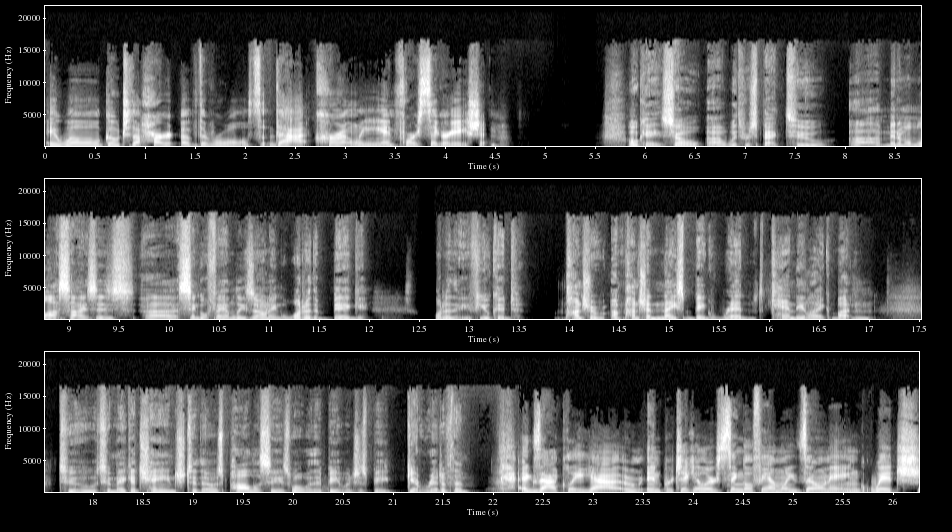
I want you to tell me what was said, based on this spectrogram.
it will go to the heart of the rules that currently enforce segregation. Okay, so uh, with respect to uh, minimum lot sizes, uh, single family zoning, what are the big, what are the, if you could punch a, uh, punch a nice big red candy like button to to make a change to those policies, what would it be? It would just be get rid of them? Exactly. Yeah. In particular, single family zoning, which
